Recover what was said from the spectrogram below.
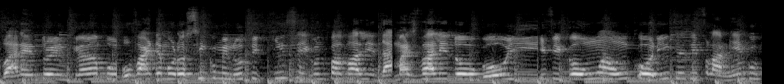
VAR entrou em campo, o VAR demorou 5 minutos e 15 segundos para validar, mas validou o gol e, e ficou 1 um a 1 um, Corinthians e Flamengo.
